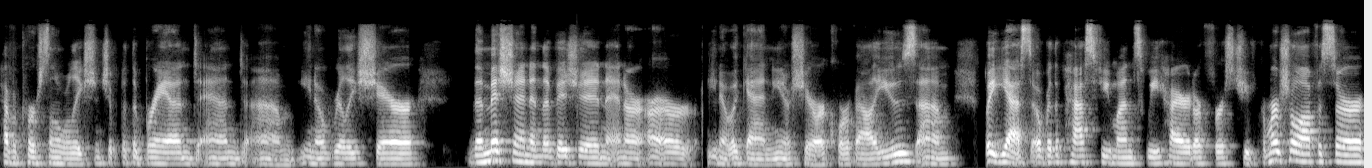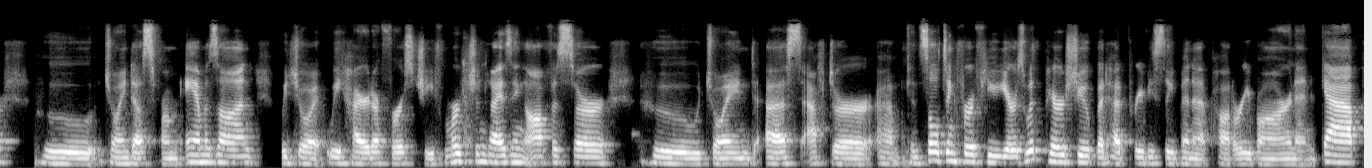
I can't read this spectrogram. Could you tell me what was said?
have a personal relationship with the brand and um, you know really share the mission and the vision and our, our you know again you know share our core values um, but yes over the past few months we hired our first chief commercial officer who joined us from amazon. We joined we hired our first chief merchandising officer who joined us after um, consulting for a few years with parachute but had previously been at pottery barn and gap.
